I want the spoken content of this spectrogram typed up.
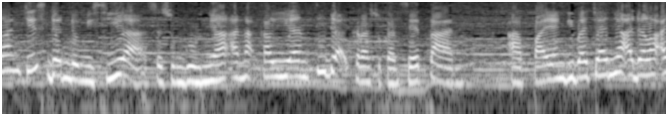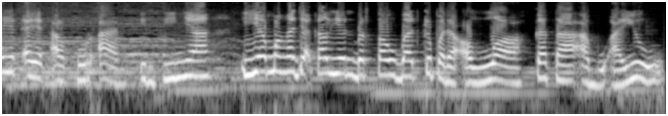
Francis dan Domisia, sesungguhnya anak kalian tidak kerasukan setan. Apa yang dibacanya adalah ayat-ayat Al-Quran. Intinya, ia mengajak kalian bertaubat kepada Allah, kata Abu Ayyub.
